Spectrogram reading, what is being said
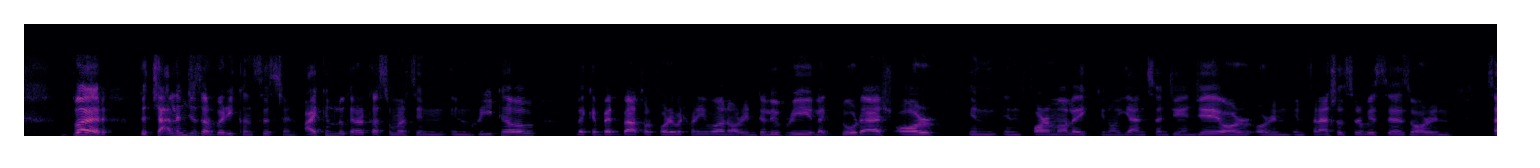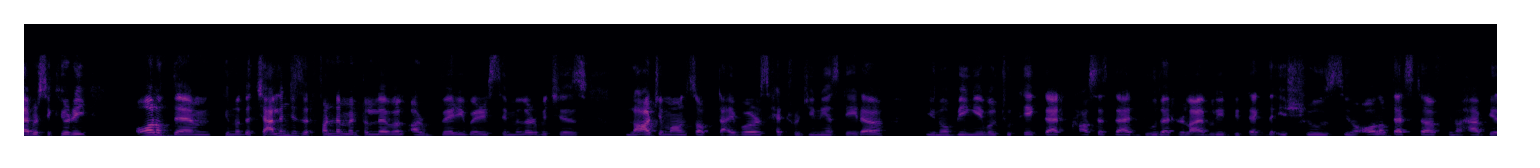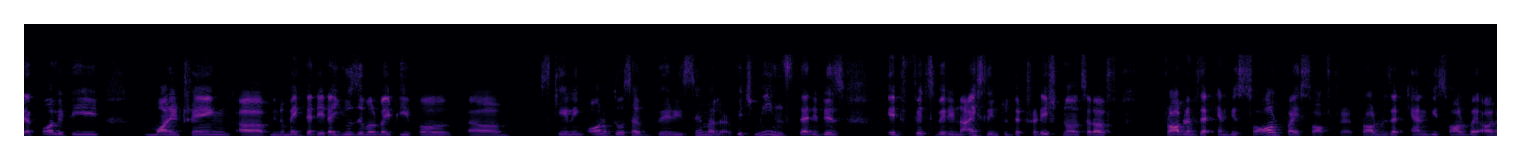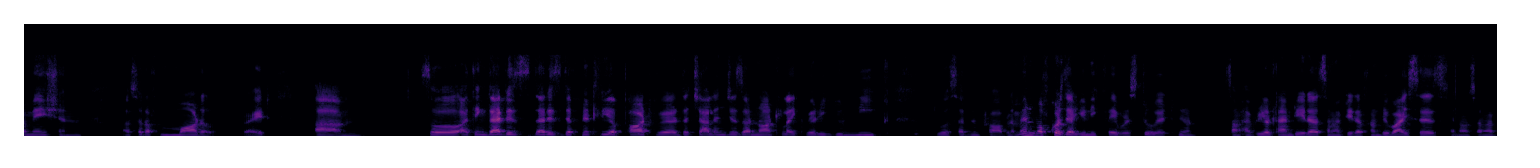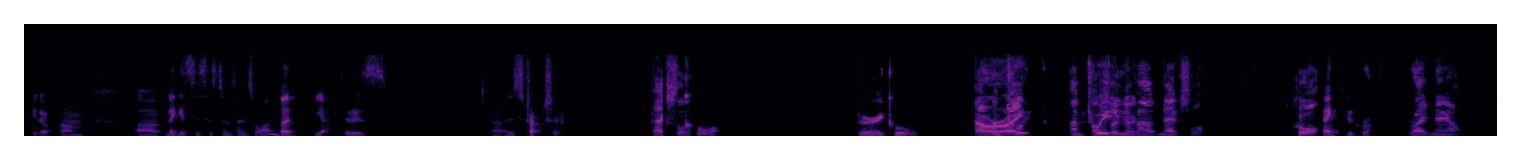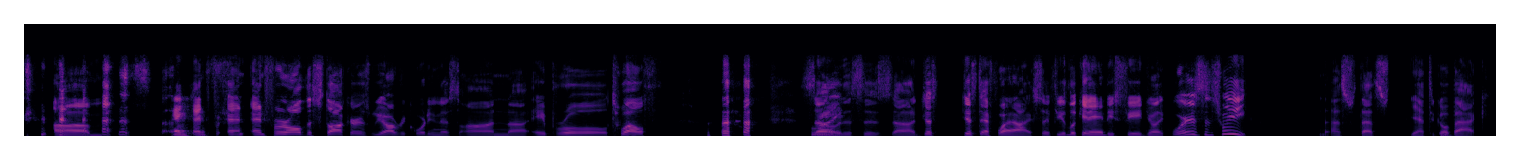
but the challenges are very consistent. I can look at our customers in in retail, like a Bed Bath or Forever 21, or in delivery like DoorDash, or in in pharma like you know Janssen, J and J, or or in in financial services or in cybersecurity. All of them, you know, the challenges at fundamental level are very very similar, which is large amounts of diverse heterogeneous data you know being able to take that process that do that reliably detect the issues you know all of that stuff you know have data quality monitoring uh, you know make the data usable by people um, scaling all of those are very similar which means that it is it fits very nicely into the traditional sort of problems that can be solved by software problems that can be solved by automation uh, sort of model right? Um, so i think that is that is definitely a part where the challenges are not like very unique to a certain problem. And of course there are unique flavors to it you know. Some have real-time data some have data from devices you know some have data from uh, legacy systems and so on. But yeah there is uh, structure. Excellent. Cool. Very cool. all I'm right. Tweet- I'm Oh, sorry, tweeting ahead. about Nexla cool. Thank you. Right now. Um thank and for, and and for all the stalkers, we are recording this on uh, April twelfth. so Right. this is uh, just just FYI. So if you look at Andy's feed, you're like, "Where's the tweet?" That's that's you have to go back.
